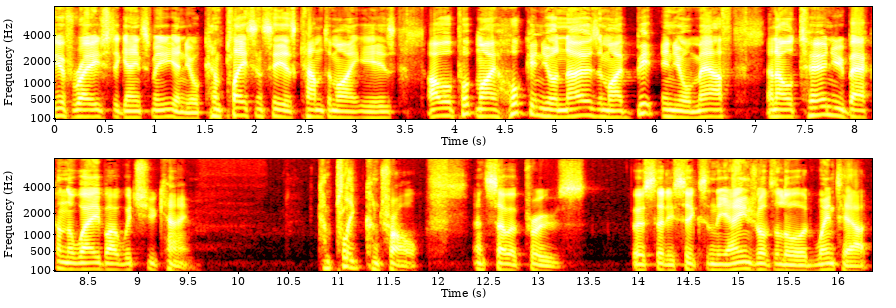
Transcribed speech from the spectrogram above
you've raged against me and your complacency has come to my ears, I will put my hook in your nose and my bit in your mouth, and I will turn you back on the way by which you came. Complete control. And so it proves. Verse 36 And the angel of the Lord went out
